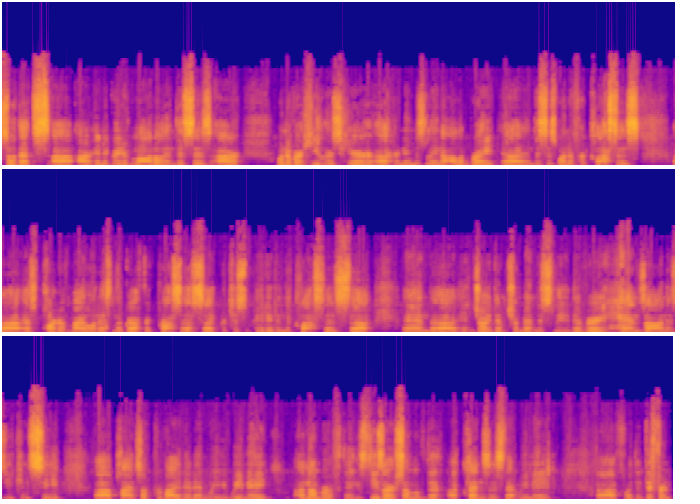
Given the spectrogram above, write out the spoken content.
so that's uh, our integrative model, and this is our one of our healers here. Uh, her name is Lena Albright, and this is one of her classes. Uh, as part of my own ethnographic process. I participated in the classes uh, and uh, enjoyed them tremendously. They're very hands on, as you can see. Uh, plants are provided, and we, we made a number of things. These are some of the uh, cleanses that we made uh, for the different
